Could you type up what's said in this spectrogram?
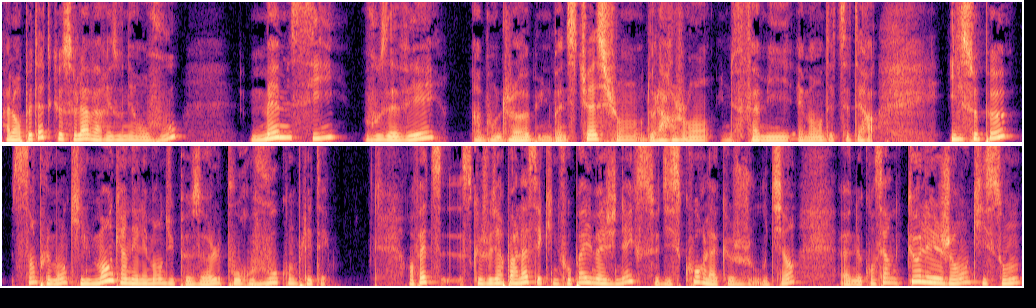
Alors peut-être que cela va résonner en vous, même si vous avez un bon job, une bonne situation, de l'argent, une famille aimante, etc. Il se peut simplement qu'il manque un élément du puzzle pour vous compléter. En fait, ce que je veux dire par là, c'est qu'il ne faut pas imaginer que ce discours-là que je vous tiens euh, ne concerne que les gens qui sont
